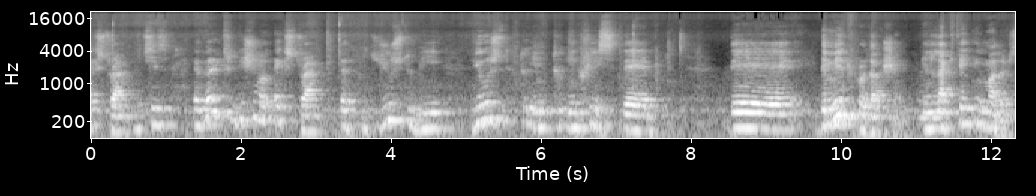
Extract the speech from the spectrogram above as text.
extract, which is a very traditional extract that used to be used to, in, to increase the, the, the milk production in lactating mothers,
